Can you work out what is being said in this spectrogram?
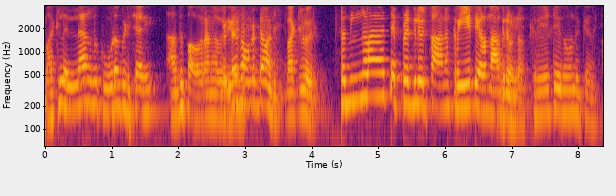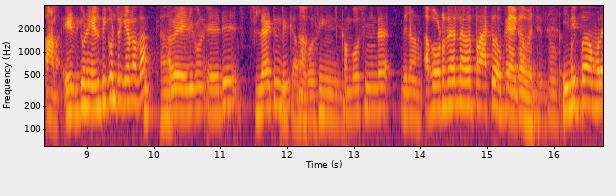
ബാക്കിയുള്ള എല്ലാവരും ഒന്ന് കൂടെ പിടിച്ചാൽ അത് പവറാണ് സൗണ്ട് ഇട്ടാൽ മതി ബാക്കിയുള്ളവർ നിങ്ങളായിട്ട് എപ്പോഴെങ്കിലും ഒരു സാധനം ക്രിയേറ്റ് ചെയ്യണമെന്ന് ആഗ്രഹമുണ്ടോ? ക്രിയേറ്റ് ചെയ്തുകൊണ്ടിരിക്കുകയാണ്. ആണ്. എഴുതി എഴുതിക്കൊണ്ടിരിക്കണതാ അതെ? എഴുതി ഫില്ലായിട്ടുണ്ട് കമ്പോസിങ് കമ്പോസിങ്ങിന്റെ ഇതിലാണ്. അപ്പോൾ ഉടനെ തന്നെ അത് ട്രാക്ക് നമുക്ക് കേൾക്കാൻ പറ്റും. ഇനിയിപ്പോ നമ്മൾ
